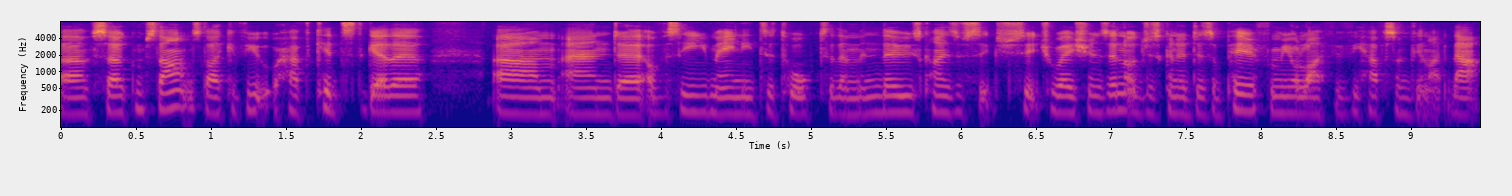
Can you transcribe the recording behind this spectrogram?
uh, circumstance. Like if you have kids together, um, and uh, obviously you may need to talk to them in those kinds of situations. They're not just going to disappear from your life if you have something like that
